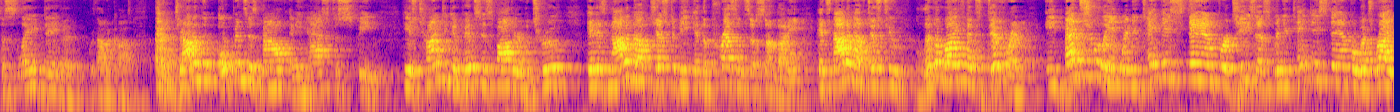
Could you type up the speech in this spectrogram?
to slay David without a cause. Jonathan opens his mouth and he has to speak. He is trying to convince his father of the truth. It is not enough just to be in the presence of somebody. It's not enough just to live a life that's different. Eventually, when you take a stand for Jesus, when you take a stand for what's right,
